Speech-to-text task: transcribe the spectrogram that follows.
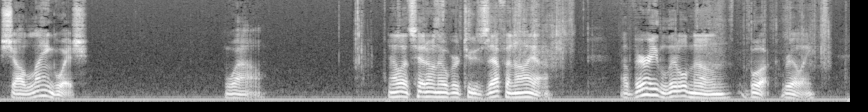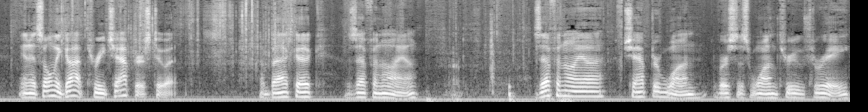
shall languish. Wow. Now let's head on over to Zephaniah a very little known book, really. And it's only got three chapters to it Habakkuk, Zephaniah. Zephaniah chapter 1, verses 1 through 3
